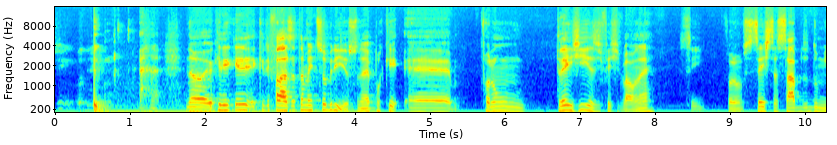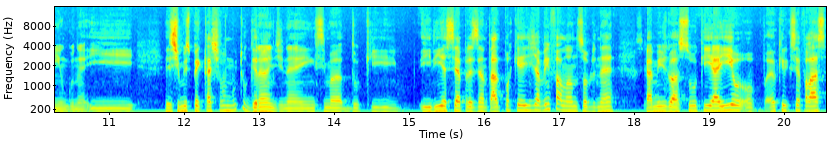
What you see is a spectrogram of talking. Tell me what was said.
Sim, Rodrigo. Não, eu queria, eu queria falar exatamente sobre isso, né? Porque é, foram três dias de festival, né? Sim. Foram sexta, sábado, domingo, né? E existia uma expectativa muito grande, né? Em cima do que iria ser apresentado, porque a gente já vem falando sobre, né? Caminho do Açúcar. E aí eu, eu queria que você falasse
